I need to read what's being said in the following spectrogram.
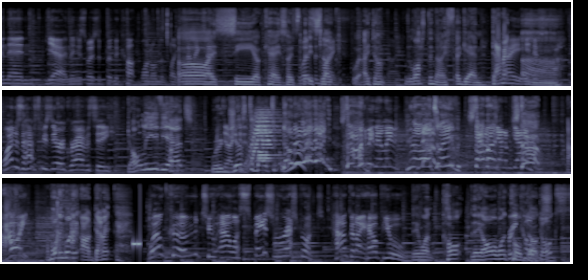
and then yeah, and then you're supposed to put the cut one on the plate. Does Oh, I see. Okay, so it's it's like? I don't. We lost the knife again. Damn Right, it! it just- Ah. Why does there have to be zero gravity? don't leave yet. We're just about to. No, no, leaving! What Stop! do you mean they're leaving? You're not no! allowed to leave! Stop it! get him, get Stop! him! Ah, Oi! I'm only one. Oh, damn it! Welcome to our space restaurant. How can I help you? They want cold. They all want Three cold, cold dogs. dogs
